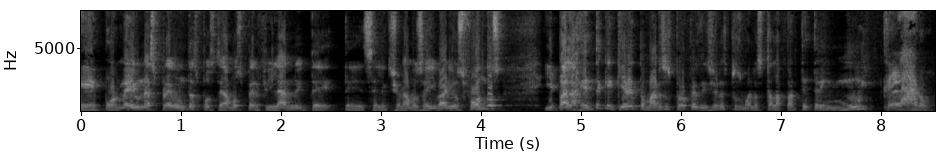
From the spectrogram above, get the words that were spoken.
eh, por medio de unas preguntas, pues te vamos perfilando y te, seleccionamos ahí varios fondos. Y para la gente que quiere tomar sus propias decisiones, pues bueno, está la parte de trading muy claro.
